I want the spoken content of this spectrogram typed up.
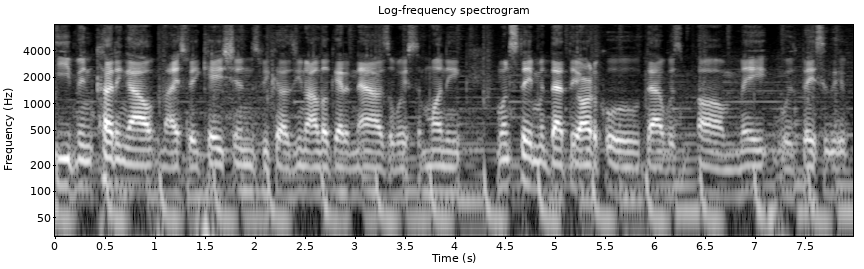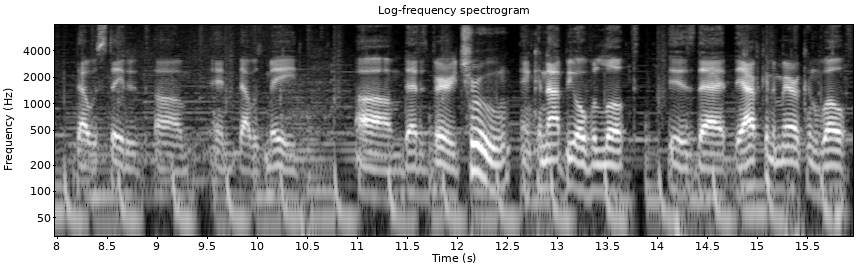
even cutting out nice vacations because you know I look at it now as a waste of money. One statement that the article that was um, made was basically that was stated um, and that was made um, that is very true and cannot be overlooked is that the African American wealth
